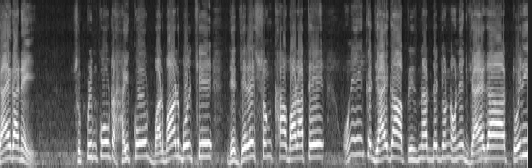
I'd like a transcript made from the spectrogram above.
জায়গা নেই। সুপ্রিম কোর্ট হাইকোর্ট বারবার বলছে যে জেলের সংখ্যা বাড়াতে অনেক জায়গা প্রিজনারদের জন্য অনেক জায়গা তৈরি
